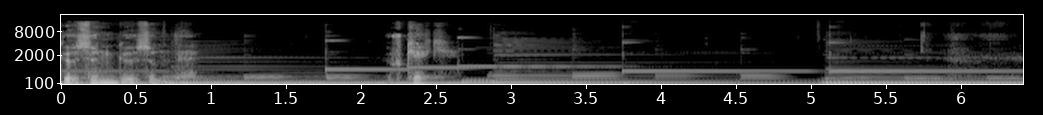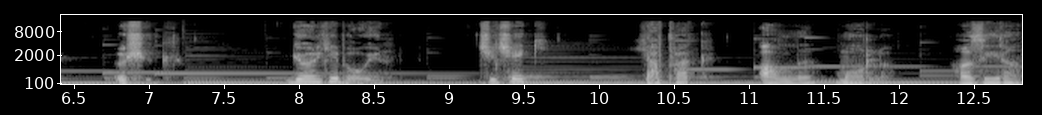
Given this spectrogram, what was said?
gözün gözümde ürkek. Işık, gölge bir oyun. Çiçek, yaprak, allı, morlu. Haziran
